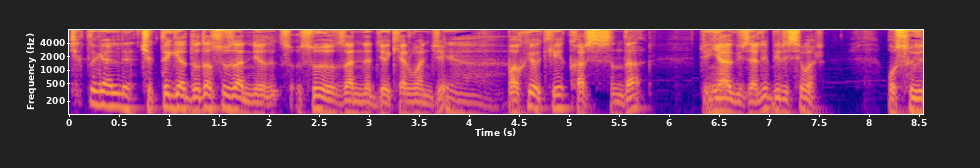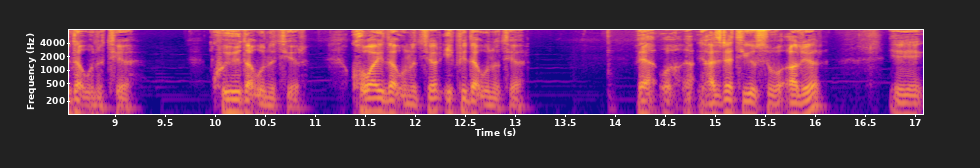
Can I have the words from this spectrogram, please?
Çıktı geldi. çıktı geldi o da su zannediyor, su, su zannediyor kervancı. Ya. Bakıyor ki karşısında dünya güzeli birisi var. O suyu da unutuyor. Kuyu da unutuyor. Kovayı da unutuyor, ipi de unutuyor. Ve o Hazreti Yusuf'u alıyor. e,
